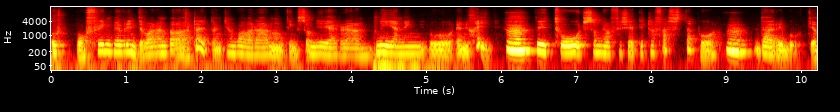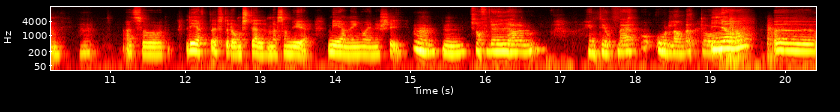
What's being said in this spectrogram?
uppoffring, behöver inte vara en börda utan kan vara någonting som ger eh, mening och energi. Mm. Det är två ord som jag försöker ta fasta på Mm. där i boken. Alltså leta efter de ställena som ger mening och energi. Mm. Mm. Och för dig har det hängt ihop med odlandet? Och... Ja, eh,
